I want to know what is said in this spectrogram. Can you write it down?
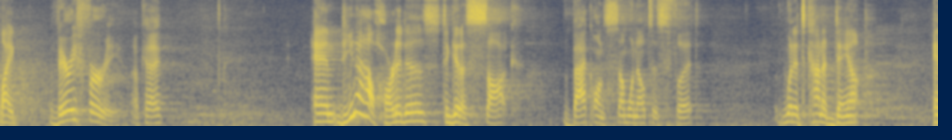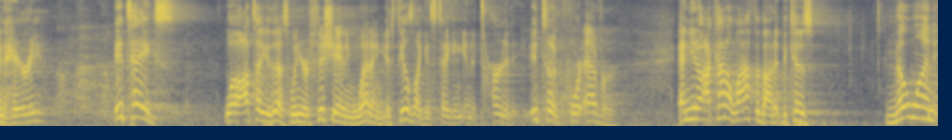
Like very furry, okay? And do you know how hard it is to get a sock back on someone else's foot when it's kind of damp and hairy? It takes, well, I'll tell you this when you're officiating a wedding, it feels like it's taking an eternity. It took forever. And you know, I kind of laugh about it because no one,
